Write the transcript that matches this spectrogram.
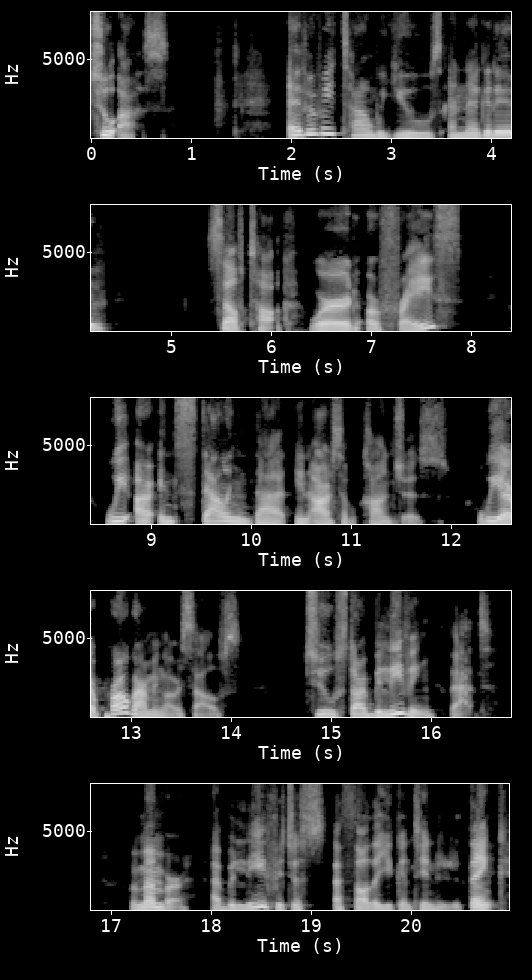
to us. Every time we use a negative self talk word or phrase, we are installing that in our subconscious. We are programming ourselves to start believing that. Remember, a belief is just a thought that you continue to think.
